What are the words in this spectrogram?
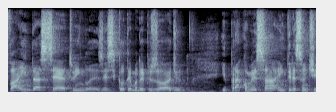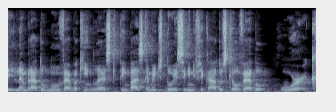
vai dar certo em inglês? Esse é o tema do episódio. E para começar, é interessante lembrar do, do verbo aqui em inglês que tem basicamente dois significados, que é o verbo work.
